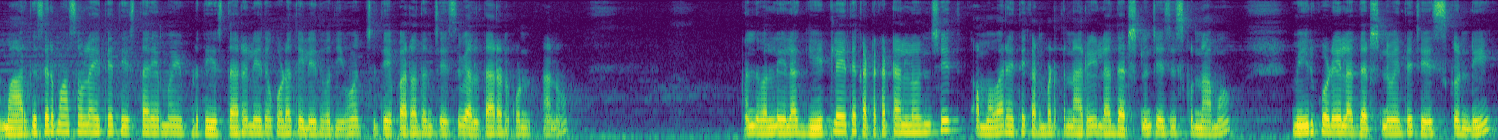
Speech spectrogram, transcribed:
మార్గశిర మాసంలో అయితే తీస్తారేమో ఇప్పుడు తీస్తారో లేదో కూడా తెలియదు. ఉదయం వచ్చి దీపారాధన చేసి వెళ్తారనుకుంటున్నాను. అందువల్ల ఇలా గేట్లు అయితే కట్టకట్టాల్లోంచి అమ్మవారు అయితే కనబడుతున్నారు. ఇలా దర్శనం చేసేసుకున్నాము. మీరు కూడా ఇలా దర్శనం అయితే చేసుకోండి.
